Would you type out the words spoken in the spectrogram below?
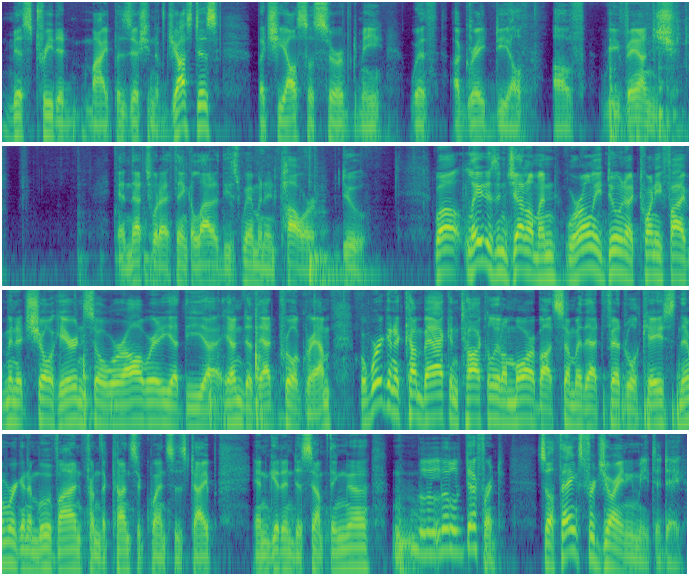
mistreated my position of justice but she also served me with a great deal of revenge. And that's what I think a lot of these women in power do. Well, ladies and gentlemen, we're only doing a 25 minute show here, and so we're already at the uh, end of that program. But we're going to come back and talk a little more about some of that federal case, and then we're going to move on from the consequences type and get into something uh, a little different. So thanks for joining me today.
